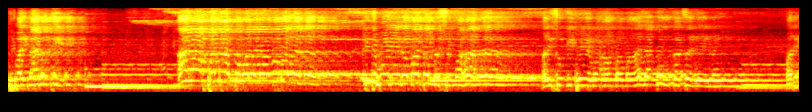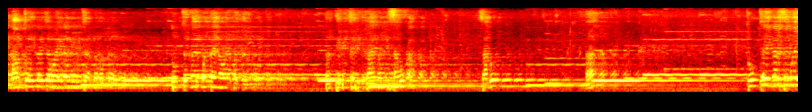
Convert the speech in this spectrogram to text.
ही बाई काय म्हणते? तुम्हाला किती होईल ग माझं नशीब महान आणि सुखी ठेव आंबा माझ्या कुंकाचं लेण आणि आमच्या इकडच्या बाईला मी विचारलं म्हणलं तुमचं काय मत आहे नवऱ्याबद्दल तर ती विचारित काय म्हणजे सांगू का? सांगू? हा? तुमच्या इकडची बाई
